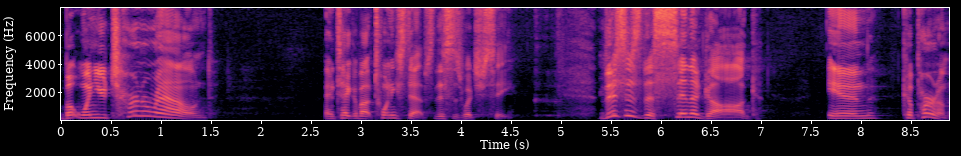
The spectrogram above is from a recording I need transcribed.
But when you turn around and take about 20 steps, this is what you see. This is the synagogue in Capernaum.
